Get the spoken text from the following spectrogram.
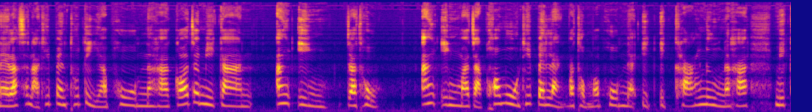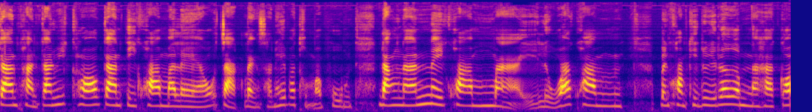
ในลักษณะที่เป็นทุติยภูมินะคะ ก็จะมีการอ้างอิงจะถูก อ้างอิงมาจากข้อมูลที่เป็นแหล่งปฐมภูมิเนี่ยอีกอีกครั้งหนึ่งนะคะ มีการผ่านการวิเคราะห์การตีความมาแล้ว จากแหล่งสารสนเทศปฐมภูมิ ดังนั้นในความหมายหรือว่าความเป็นความคิดริเริ่มนะคะ ก็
